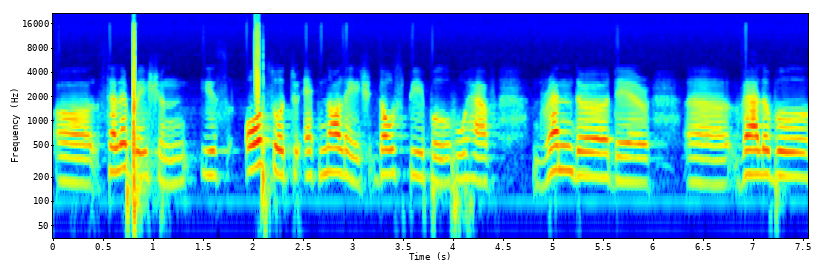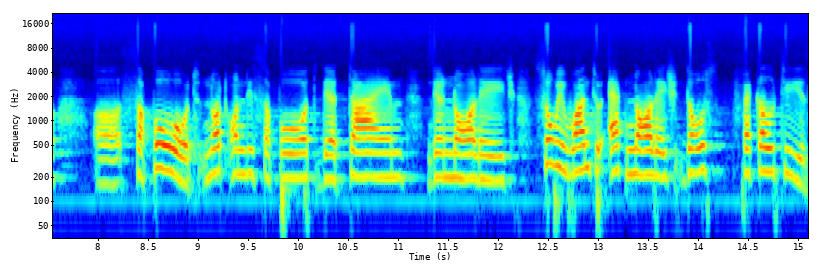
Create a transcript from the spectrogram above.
uh, celebration is also to acknowledge those people who have rendered their uh, valuable uh, support, not only support, their time, their knowledge. So we want to acknowledge those faculties,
